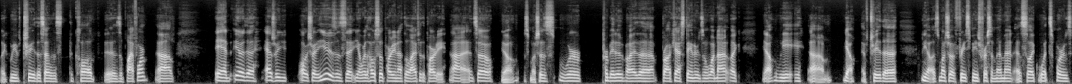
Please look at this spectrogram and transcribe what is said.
like we've treated this as the club as a platform, um, and you know the as we always try to use is that you know we're the host of the party, not the life of the party, uh, and so you know as much as we're permitted by the broadcast standards and whatnot. Like, you know, we, um, you know, have treated the, you know, as much of free speech First Amendment as like what supporters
